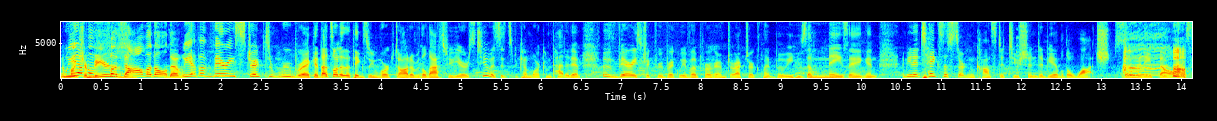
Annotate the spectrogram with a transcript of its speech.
we bunch have of a beers? and- phenomenal. No, we have a very strict rubric, and that's one of the things we've worked on over the last few years too. As it's become more competitive, we have a very strict rubric. We have a program director, Clint Bowie, who's amazing, and I mean, it takes a certain constitution to be able to watch so many films.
